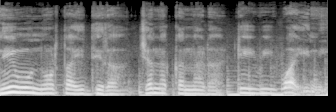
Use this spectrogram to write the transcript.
ನೀವು ನೋಡ್ತಾ ಇದ್ದೀರಾ ಜನ ಕನ್ನಡ ಟಿವಿ ವಾಹಿನಿ.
